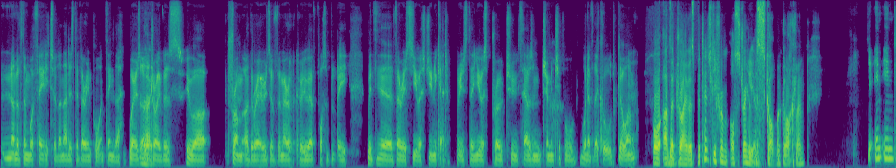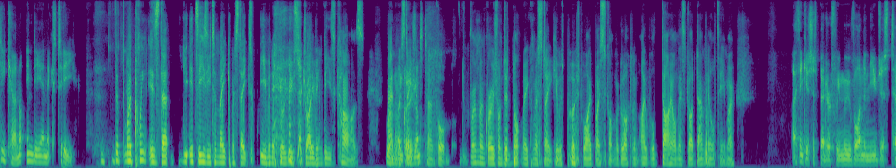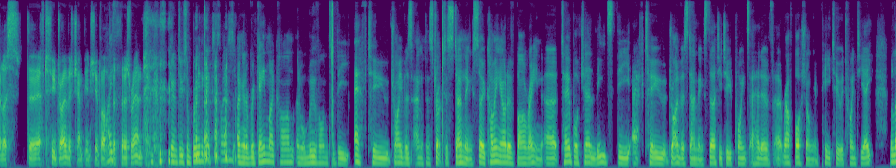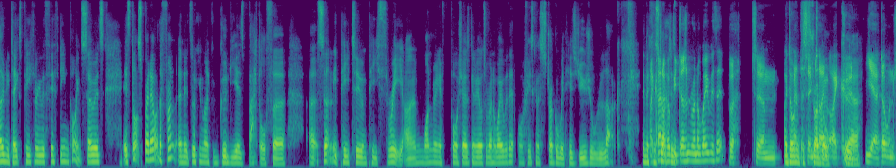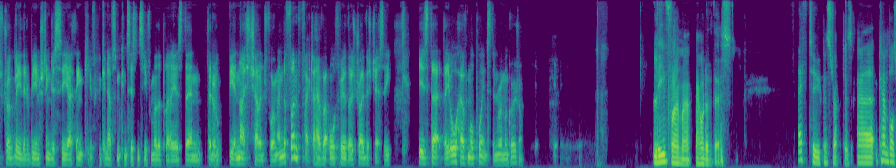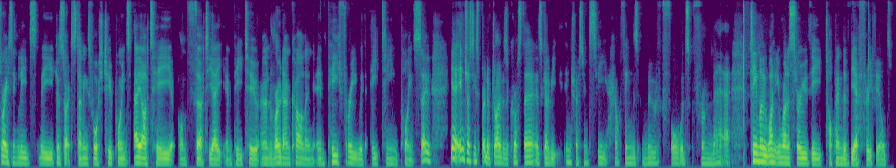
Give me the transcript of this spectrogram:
none of them were fatal, and that is the very important thing there. Whereas no. other drivers who are from other areas of America who have possibly, with the various US junior categories, the US Pro 2000 Championship or whatever they're called, go on or other drivers, potentially from Australia, Scott McLaughlin. Yeah, in IndyCar, not Indy NXT. The, my point is that it's easy to make mistakes even if you're used to driving these cars. and mistakes into turn four. Romain Grosjean did not make a mistake. He was pushed wide by Scott McLaughlin. I will die on this goddamn hill, Thiemo. I think it's just better if we move on and you just tell us the F2 Drivers' Championship after I the first round. I'm going to do some breathing exercises. I'm going to regain my calm and we'll move on to the F2 Drivers and Constructors standings. So, coming out of Bahrain, uh, Théo Pourchaire leads the F2 Drivers standings, 32 points ahead of uh, Ralph Boschung in P2 with 28. Maloney takes P3 with 15 points. So, it's it's not spread out at the front and it's looking like a good year's battle for Uh, certainly P2 and P3. I'm wondering if Pourchaire is going to be able to run away with it or if he's going to struggle with his usual luck. In the I kind of hope he doesn't run away with it, but um, I don't at the same struggle. time, I could. Yeah. yeah, I don't want to struggle either. It'd be interesting to see. I think if we can have some consistency from other players, then that'll be a nice challenge for him. And the fun fact I have about all three of those drivers, Jesse, is that they all have more points than Romain Grosjean. Leave Roma out of this. F2 constructors. Uh, Campos Racing leads the constructor standings 42 points, ART on 38 in P2, and Rodin Carlin in P3 with 18 points. So, yeah, interesting spread of drivers across there. It's going to be interesting to see how things move forwards from there. Thiemo, why don't you run us through the top end of the F3 fields?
